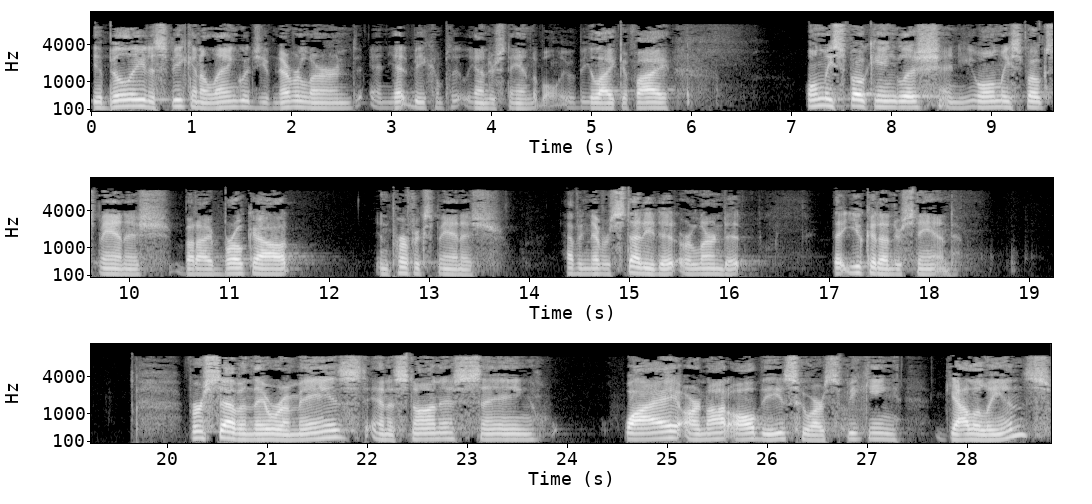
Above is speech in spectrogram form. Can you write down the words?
the ability to speak in a language you've never learned and yet be completely understandable. It would be like if I only spoke English and you only spoke Spanish, but I broke out in perfect Spanish, having never studied it or learned it, that you could understand. Verse 7, they were amazed and astonished saying, why are not all these who are speaking Galileans?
